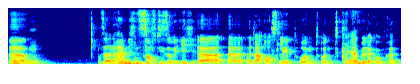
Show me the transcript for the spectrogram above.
ähm, seinen heimlichen Softie, so wie ich, äh, äh, da auslebt und, und Katzenbilder ja, gucken kann.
